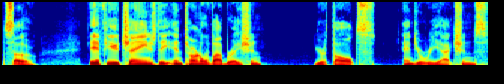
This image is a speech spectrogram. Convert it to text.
So, if you change the internal vibration, your thoughts and your reactions,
